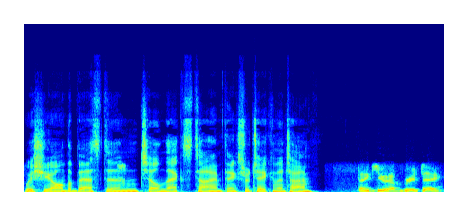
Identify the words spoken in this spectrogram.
Wish you all the best. Until next time, thanks for taking the time. Thank you. Have a great day.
